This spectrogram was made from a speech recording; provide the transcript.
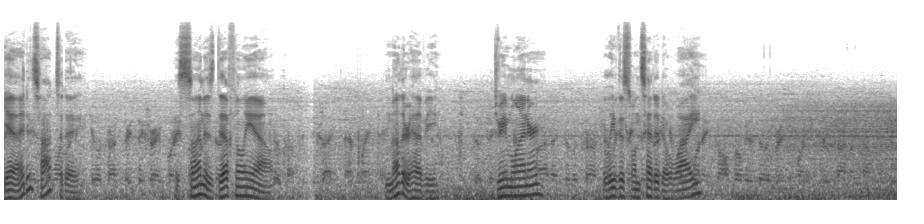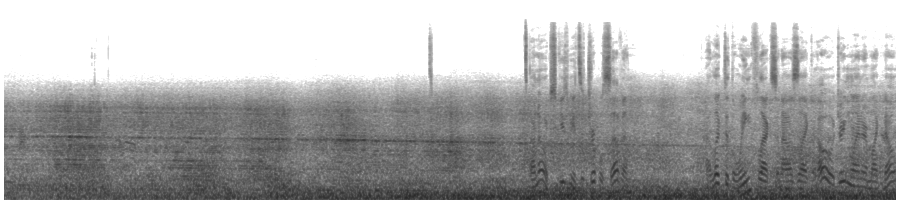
Yeah, it is hot today. The sun is definitely out. Another heavy. Dreamliner. I believe this one's headed to Hawaii. Oh no, excuse me, it's a 777. I looked at the wing flex and I was like, oh, Dreamliner. I'm like, no,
